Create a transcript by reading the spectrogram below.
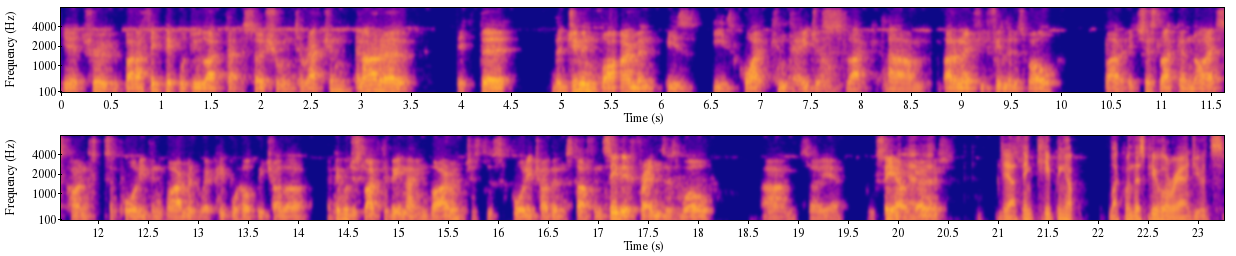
Yeah, true. But I think people do like that social interaction, and I don't know, if the the gym environment is is quite contagious. Like um, I don't know if you feel it as well, but it's just like a nice kind of supportive environment where people help each other, and people just like to be in that environment just to support each other and stuff, and see their friends as well. Um, so yeah, we'll see how yeah. it goes yeah, I think keeping up, like when there's people around you, it's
